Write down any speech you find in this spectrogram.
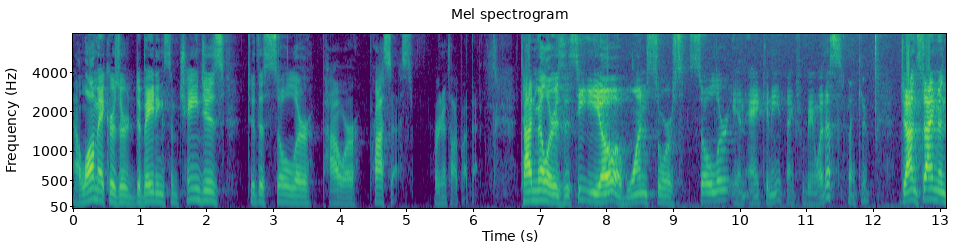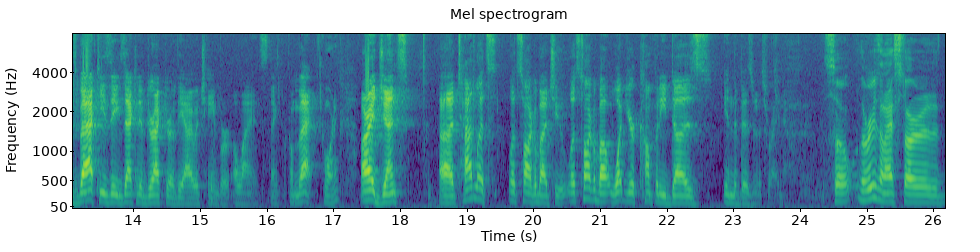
Now, lawmakers are debating some changes to the solar power process. We're going to talk about that. Todd Miller is the CEO of One Source Solar in Ankeny. Thanks for being with us. Thank you. John Stineman's back. He's the executive director of the Iowa Chamber Alliance. Thanks for coming back. Good morning. All right, gents. Uh, Todd, let's let's talk about you. Let's talk about what your company does in the business right now. So the reason I started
